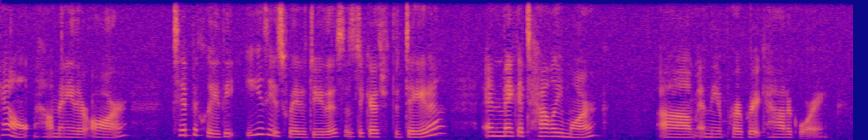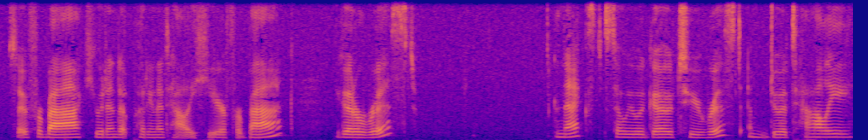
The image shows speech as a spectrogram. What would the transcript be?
count how many there are. Typically, the easiest way to do this is to go through the data and make a tally mark um, in the appropriate category. So for back, you would end up putting a tally here for back. You go to wrist. Next, so we would go to wrist and do a tally.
